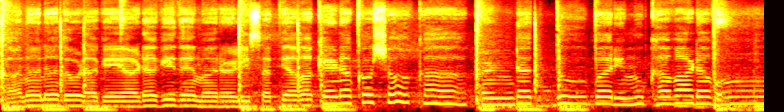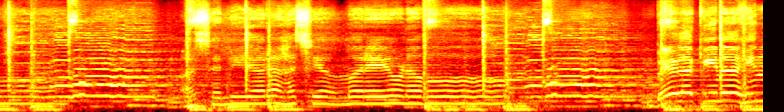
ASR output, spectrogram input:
ಕನನದೊಳಗೆ ಅಡಗಿದೆ ಮರಳಿ ಸತ್ಯವ ಕೆಣಕೋ ಶೋಕ, ಕಂಡದ್ದು ಬರಿ ಮುಖವಾಡವೋ? ಅಸಲಿಯ ರಹಸ್ಯ ಮರೆಯೋಣವೋ? ಬೆಳಕಿನ ಹಿಂದೆ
